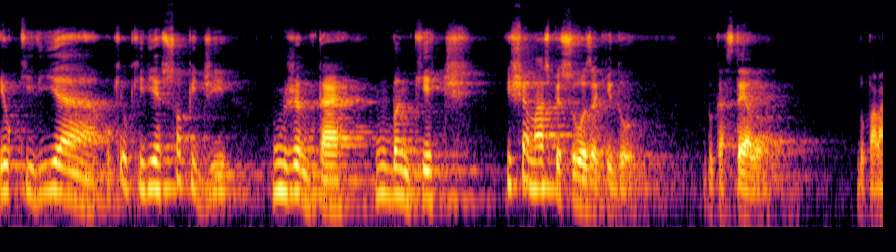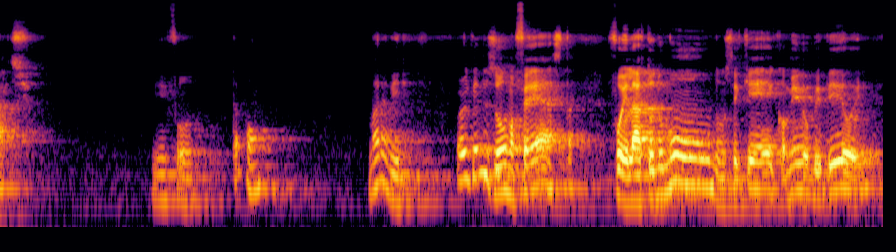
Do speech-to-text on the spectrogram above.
eu queria, o que eu queria é só pedir um jantar, um banquete e chamar as pessoas aqui do, do castelo, do palácio. E ele falou, tá bom, maravilha. Organizou uma festa, foi lá todo mundo, não sei o quê, comeu, bebeu.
